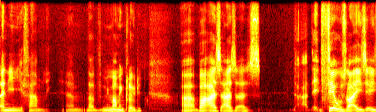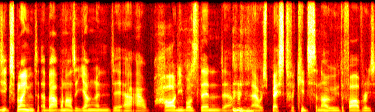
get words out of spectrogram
any of your family, um, that, my mum included. Uh, but as as as uh, it feels like he's, he's explained about when I was a young and uh, how, hard he was then, and uh, how it's best for kids to know who the father is.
